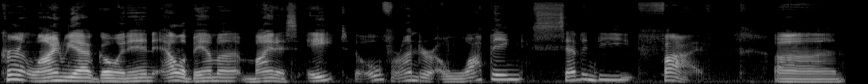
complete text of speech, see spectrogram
Current line we have going in Alabama minus eight. The over under a whopping 75. Um,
